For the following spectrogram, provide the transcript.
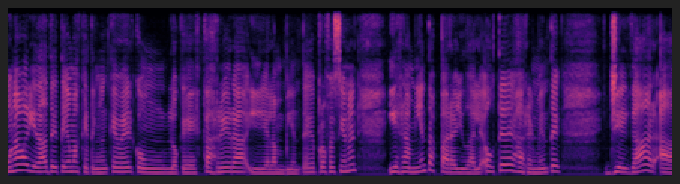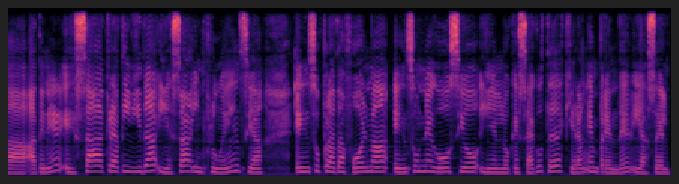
una variedad de temas que tengan que ver con lo que es carrera y el ambiente profesional y herramientas para ayudarles a ustedes a realmente llegar a, tener esa creatividad y esa influencia en su plataforma, en sus negocios y en lo que sea que ustedes quieran emprender y hacer.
